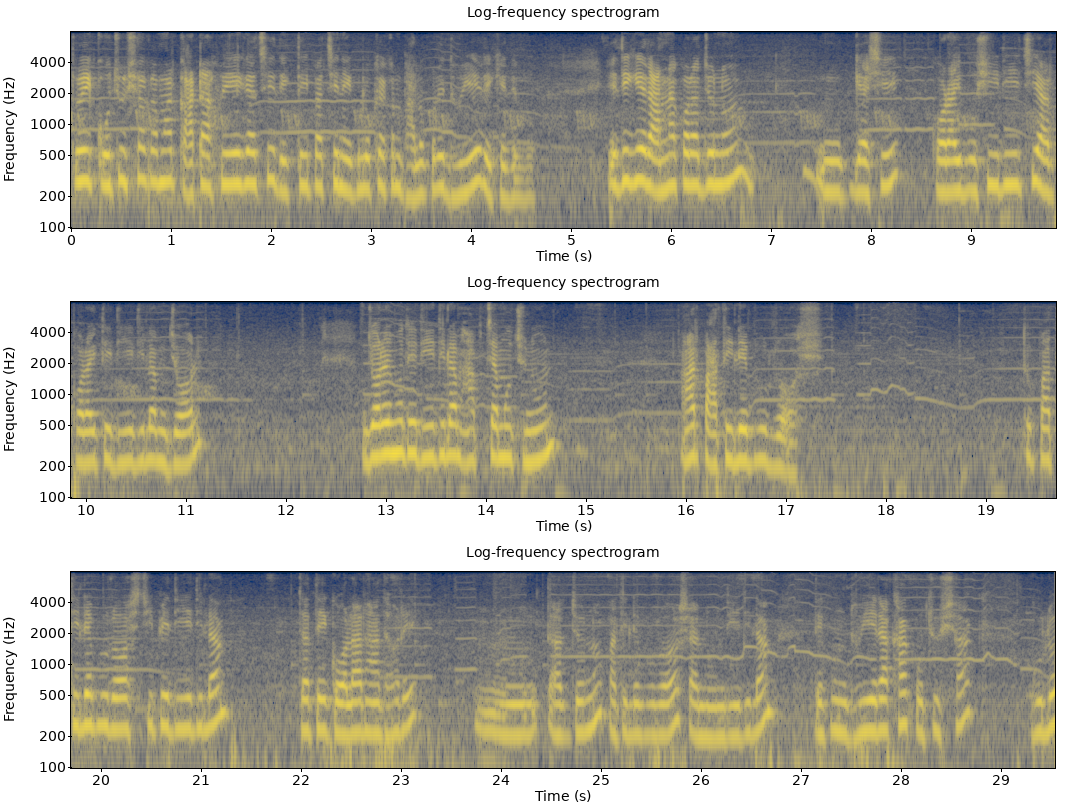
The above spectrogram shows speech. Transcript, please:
তো এই কচু শাক আমার কাটা হয়ে গেছে, দেখতেই পাচ্ছেন এগুলোকে এখন ভালো করে ধুয়ে রেখে দেব। এদিকে রান্না করার জন্য গ্যাসে কড়াই বসিয়ে দিয়েছি আর কড়াইতে দিয়ে দিলাম জল। জলের মধ্যে দিয়ে দিলাম হাফ চামচ নুন আর পাতিলেবুর রস। তো পাতিলেবুর রস চিপে দিয়ে দিলাম যাতে গলা না ধরে। তার জন্য পাতিলেবুর রস আর নুন দিয়ে দিলাম। দেখুন ধুয়ে রাখা কচু শাকগুলো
